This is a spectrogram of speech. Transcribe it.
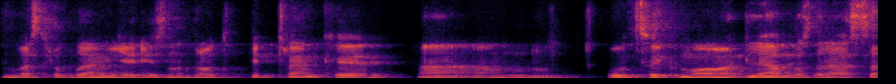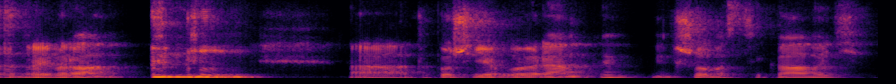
Без проблем є різного роду підтримки. У цих мовах для Postgres драйвера. Також є ORM, якщо вас цікавить.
